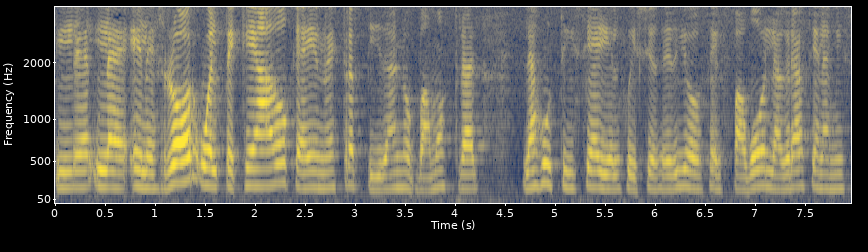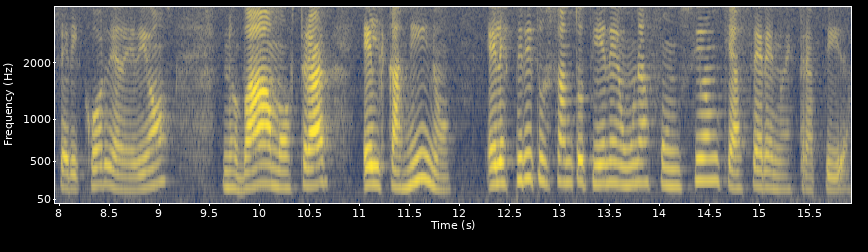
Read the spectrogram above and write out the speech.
el error o el pecado que hay en nuestra vida nos va a mostrar la justicia y el juicio de Dios, el favor, la gracia la misericordia de Dios nos va a mostrar el camino. El Espíritu Santo tiene una función que hacer en nuestra vida.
